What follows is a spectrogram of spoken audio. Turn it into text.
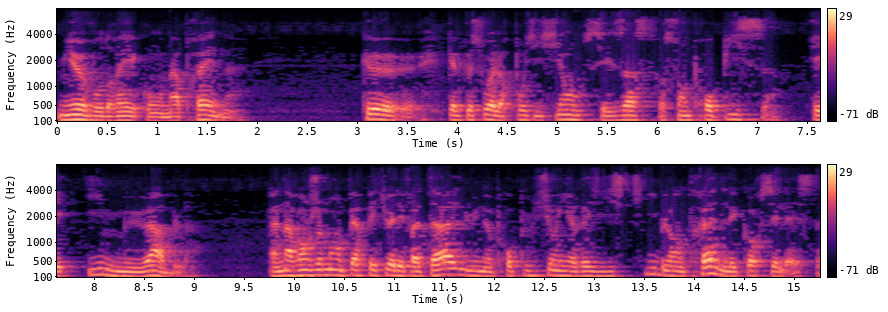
Mieux vaudrait qu'on apprenne que, quelle que soit leur position, ces astres sont propices et immuables. Un arrangement perpétuel et fatal, une propulsion irrésistible entraîne les corps célestes.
